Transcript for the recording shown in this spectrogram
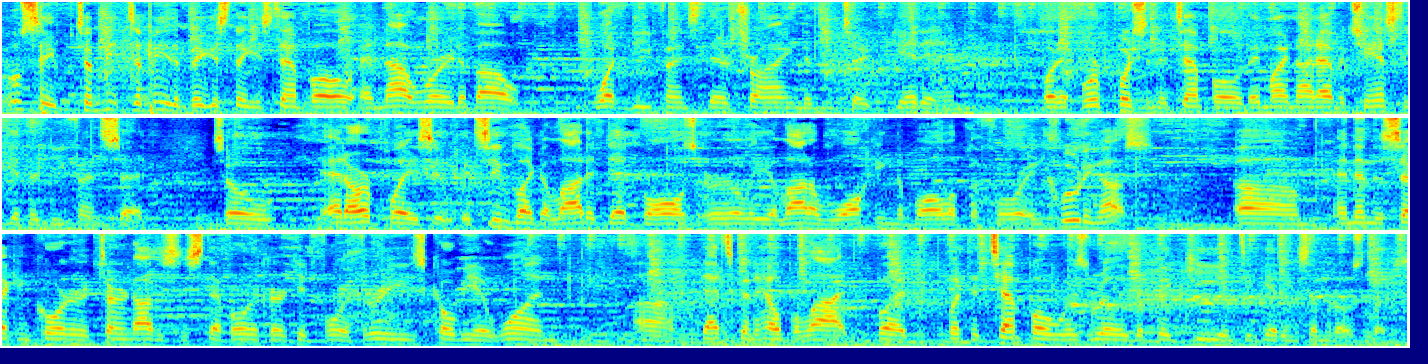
we'll see. To me, to me, the biggest thing is tempo and not worried about what defense they're trying to, to get in. But if we're pushing the tempo, they might not have a chance to get their defense set. So at our place, it, it seemed like a lot of dead balls early, a lot of walking the ball up the floor, including us. Um, and then the second quarter, it turned obviously Steph Ouderkirk hit four threes, Kobe hit one. Um, that's going to help a lot. But but the tempo was really the big key into getting some of those looks.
